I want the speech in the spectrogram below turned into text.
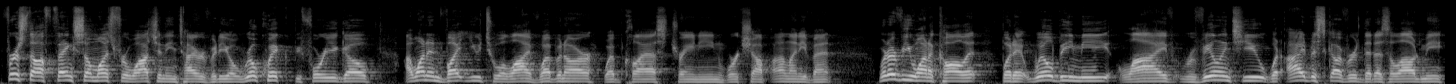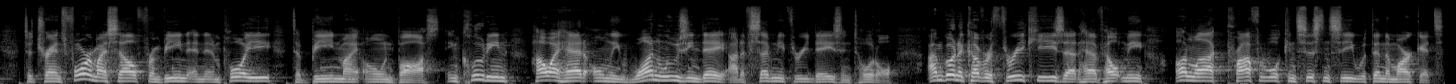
First off, thanks so much for watching the entire video. Real quick, before you go, I want to invite you to a live webinar, web class, training, workshop, online event whatever you want to call it, but it will be me live revealing to you what I've discovered that has allowed me to transform myself from being an employee to being my own boss, including how I had only one losing day out of 73 days in total. I'm going to cover three keys that have helped me unlock profitable consistency within the markets.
